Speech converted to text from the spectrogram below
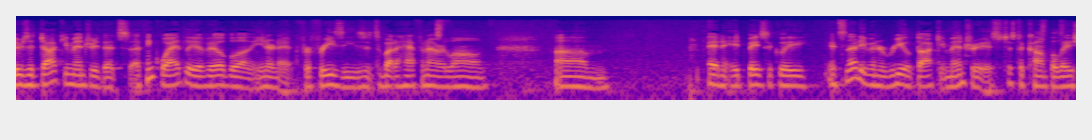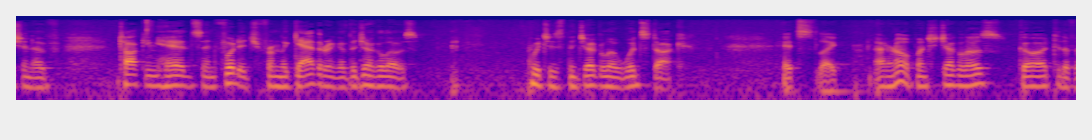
There's a documentary that's I think widely available on the internet for freezies. It's about a half an hour long, um, and it basically it's not even a real documentary. It's just a compilation of talking heads and footage from the gathering of the Juggalos, which is the Juggalo Woodstock. It's like I don't know, a bunch of Juggalos go out to the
